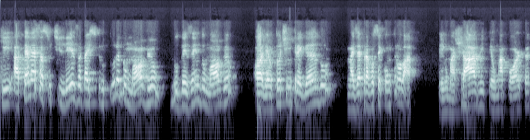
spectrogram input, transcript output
que até nessa sutileza da estrutura do móvel, do desenho do móvel, olha, eu estou te entregando, mas é para você controlar. Tem uma chave, tem uma porta,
